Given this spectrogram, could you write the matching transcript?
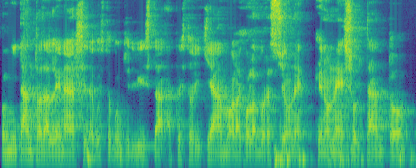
ogni tanto ad allenarsi da questo punto di vista a questo richiamo alla collaborazione che non è soltanto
